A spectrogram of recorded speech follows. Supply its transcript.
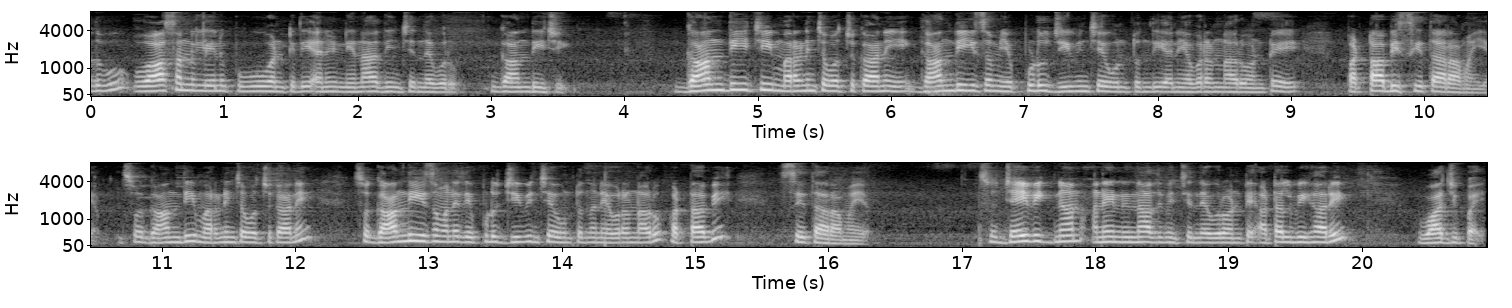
చదువు వాసన లేని పువ్వు వంటిది అని నినాదించింది ఎవరు గాంధీజీ. గాంధీజీ మరణించవచ్చు కానీ గాంధీయిజం ఎప్పుడూ జీవించే ఉంటుంది అని ఎవరన్నారు అంటే పట్టాభి సీతారామయ్య. సో గాంధీ మరణించవచ్చు కానీ సో గాంధీయిజం అనేది ఎప్పుడు జీవించే ఉంటుందని ఎవరన్నారు? పట్టాభి సీతారామయ్య. సో జై విజ్ఞాన్ అనే నినాదం ఇచ్చింది ఎవరు అంటే అటల్ బిహారీ వాజ్పేయి.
